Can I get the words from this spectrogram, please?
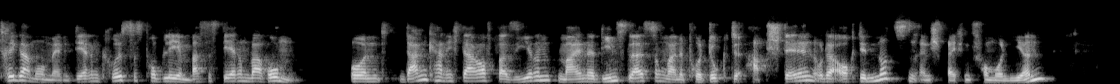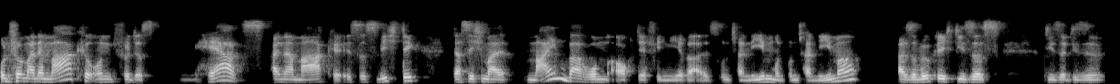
Triggermoment, deren größtes Problem? Was ist deren Warum? Und dann kann ich darauf basierend meine Dienstleistung, meine Produkte abstellen oder auch den Nutzen entsprechend formulieren. Und für meine Marke und für das Herz einer Marke ist es wichtig, dass ich mal mein Warum auch definiere als Unternehmen und Unternehmer. Also wirklich dieses, diese, diese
